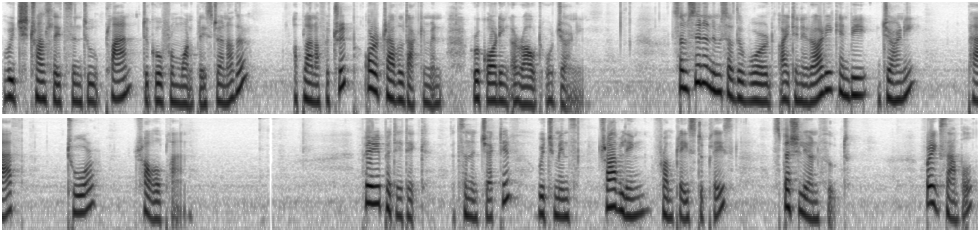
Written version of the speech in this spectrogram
which translates into plan to go from one place to another, a plan of a trip, or a travel document recording a route or journey. Some synonyms of the word itinerary can be journey, path, tour, travel plan. Peripatetic. It's an adjective which means traveling from place to place, especially on foot. For example,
